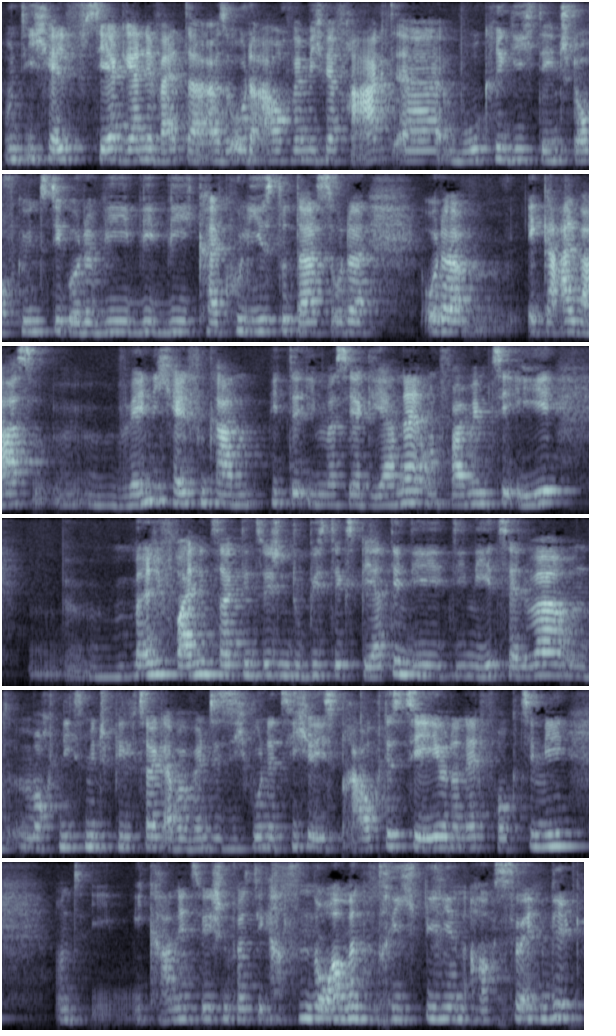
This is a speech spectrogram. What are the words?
und ich helfe sehr gerne weiter. Also, oder auch, wenn mich wer fragt, äh, wo kriege ich den Stoff günstig oder wie, wie, wie kalkulierst du das oder, oder egal was, wenn ich helfen kann, bitte immer sehr gerne und vor allem im CE. Meine Freundin sagt inzwischen, du bist Expertin, die, die näht selber und macht nichts mit Spielzeug, aber wenn sie sich wo nicht sicher ist, braucht es CE oder nicht, fragt sie mich. Und ich kann inzwischen fast die ganzen Normen und Richtlinien auswendig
